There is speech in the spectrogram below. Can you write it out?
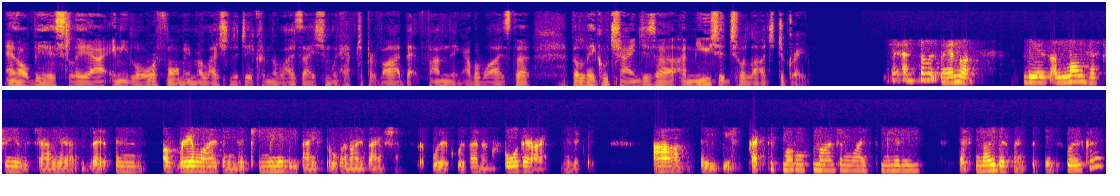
And obviously, uh, any law reform in relation to decriminalisation would have to provide that funding. Otherwise, the, the legal changes are, are muted to a large degree. Absolutely. And look, there's a long history of Australia that in, of realising that community-based organisations that work within and for their own communities are the best practice model for marginalised communities. It's no different for sex workers,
